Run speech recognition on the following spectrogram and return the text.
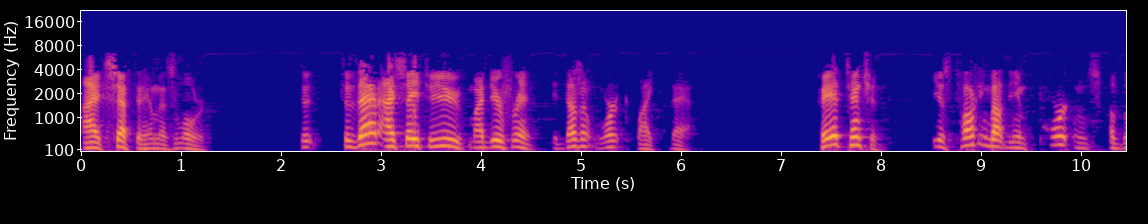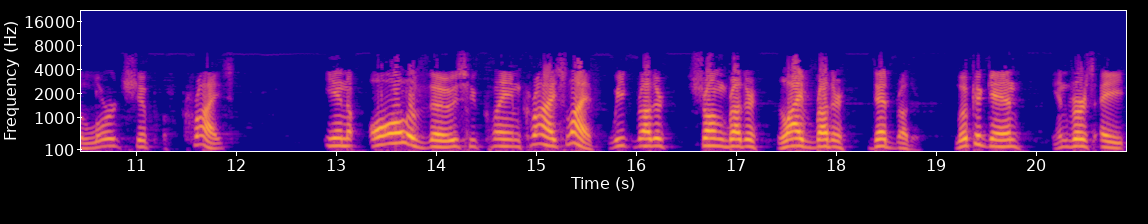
I accepted him as Lord. To, to that I say to you, my dear friend, it doesn't work like that. Pay attention. He is talking about the importance of the Lordship of Christ in all of those who claim Christ's life. Weak brother, strong brother, live brother, dead brother. Look again in verse 8.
